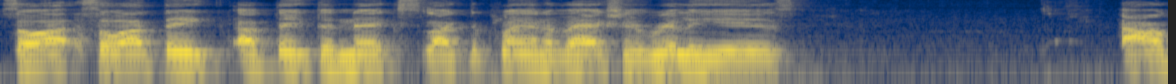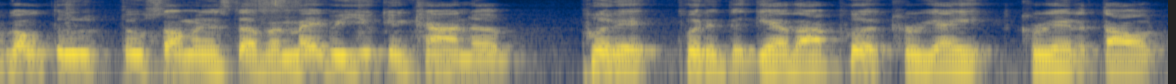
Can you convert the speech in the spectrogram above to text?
So I so I think I think the next like the plan of action really is I'll go through through some of this stuff and maybe you can kind of put it put it together. I put create create a thought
